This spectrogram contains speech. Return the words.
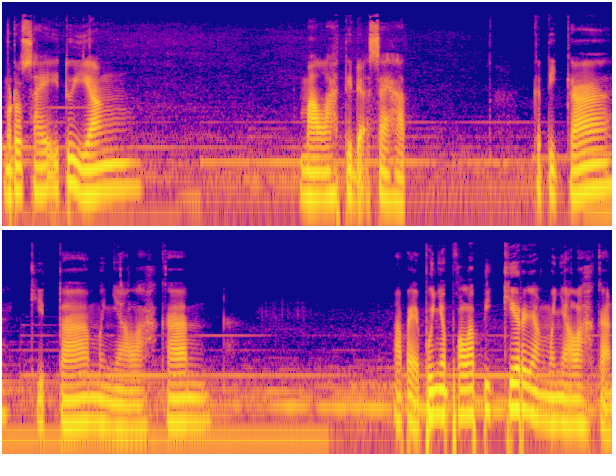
Menurut saya itu yang malah tidak sehat. Ketika kita menyalahkan apa ya punya pola pikir yang menyalahkan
